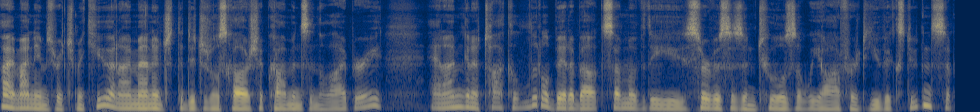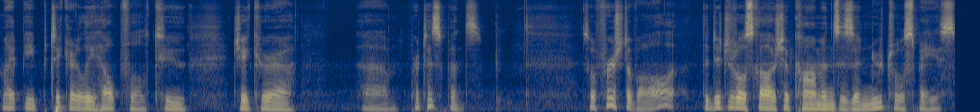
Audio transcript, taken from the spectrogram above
Hi, my name is Rich McHugh and I manage the Digital Scholarship Commons in the library. And I'm going to talk a little bit about some of the services and tools that we offer to UVic students that might be particularly helpful to JCURA uh, participants. So first of all, the Digital Scholarship Commons is a neutral space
